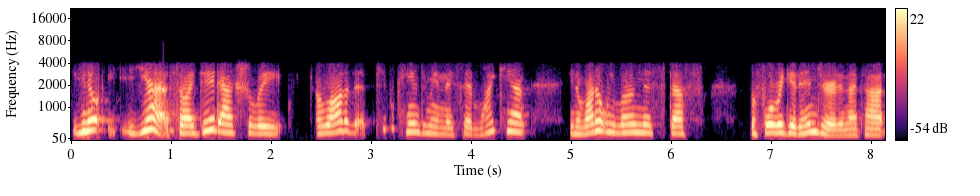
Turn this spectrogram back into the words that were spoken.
You know, yeah. So I did actually. A lot of the people came to me and they said, "Why can't you know? Why don't we learn this stuff before we get injured?" And I thought,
